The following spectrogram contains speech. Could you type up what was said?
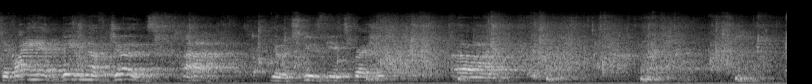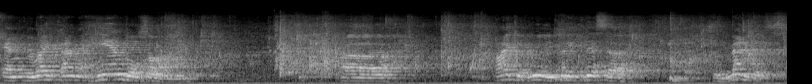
so if I had big enough jugs, uh, you'll excuse the expression, uh, and the right kind of handles on them, uh, I could really make this a tremendous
